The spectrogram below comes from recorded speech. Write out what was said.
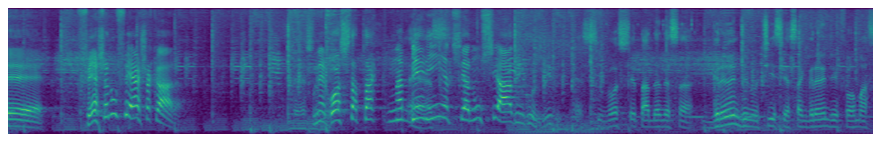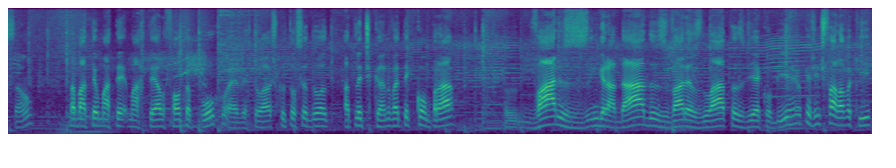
É, fecha ou não fecha, cara? Fecha. O negócio está tá na beirinha é. de ser anunciado, inclusive. É, se você está dando essa grande notícia, essa grande informação, para bater o martelo falta pouco, Everton. Acho que o torcedor atleticano vai ter que comprar vários engradados, várias latas de Ecobir. É o que a gente falava aqui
